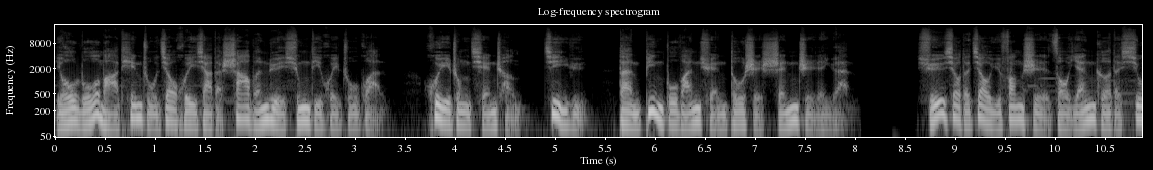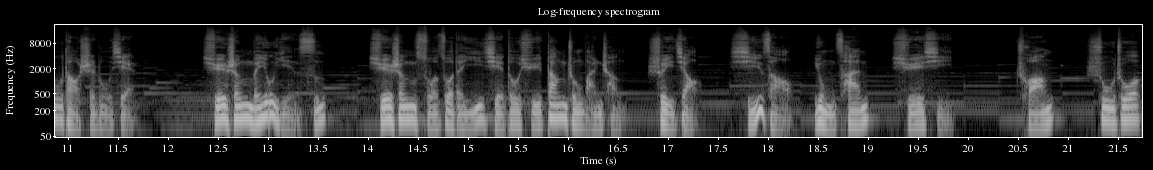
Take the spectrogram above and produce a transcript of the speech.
由罗马天主教会下的沙文略兄弟会主管，会众虔诚、禁欲，但并不完全都是神职人员。学校的教育方式走严格的修道士路线，学生没有隐私。学生所做的一切都需当众完成：睡觉、洗澡、用餐、学习。床、书桌、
